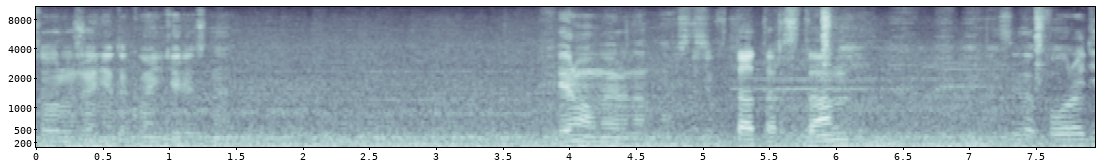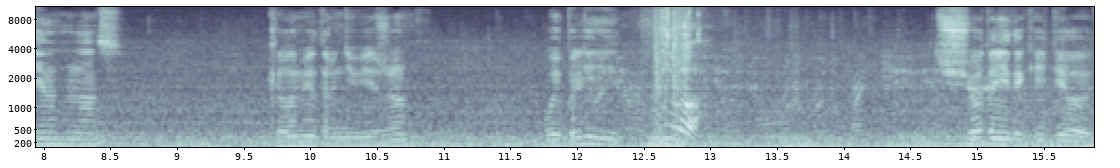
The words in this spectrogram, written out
сооружение такое интересное. Ферма, наверное, относится. В Татарстан. Светофор один у нас. Километр не вижу. Ой, блин. Что-то они такие делают.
